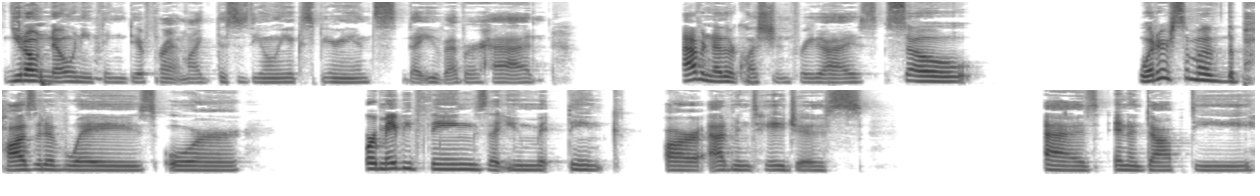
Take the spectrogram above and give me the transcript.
you don't know anything different. Like this is the only experience that you've ever had. I have another question for you guys. So what are some of the positive ways or or maybe things that you think are advantageous as an adoptee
